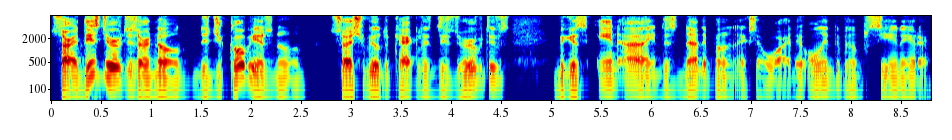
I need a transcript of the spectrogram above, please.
Sorry, these derivatives are known. The Jacobian is known. So I should be able to calculate these derivatives because Ni does not depend on X and Y. They only depend on xi and eta.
